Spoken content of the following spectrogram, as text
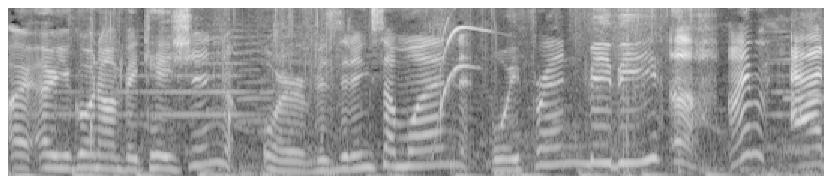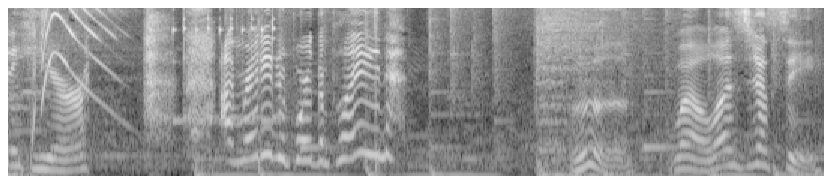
are, are you going on vacation? Or visiting someone? Boyfriend, maybe? Ugh, I'm out of here. I'm ready to board the plane. Ugh. Well, let's just see.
